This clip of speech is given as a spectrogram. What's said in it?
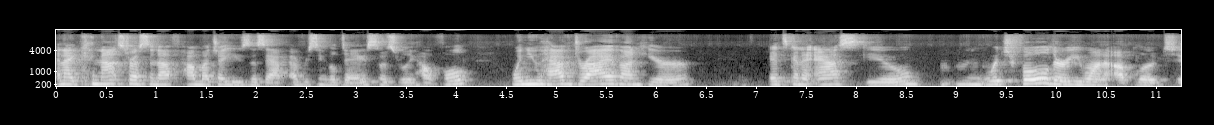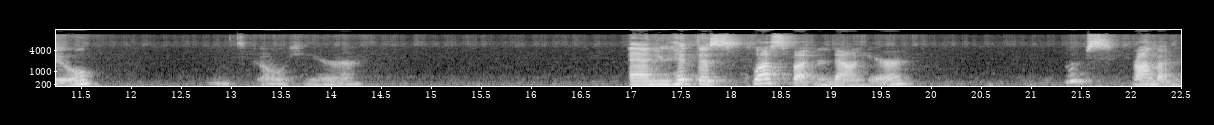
And I cannot stress enough how much I use this app every single day. So it's really helpful. When you have Drive on here, it's going to ask you which folder you want to upload to. Let's go here. And you hit this plus button down here. Oops, wrong button.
